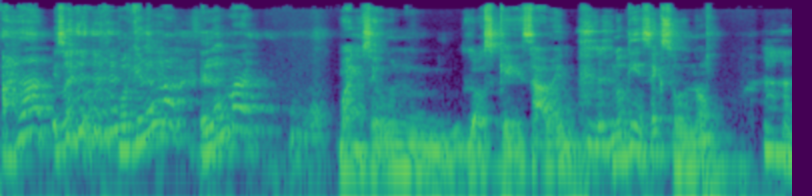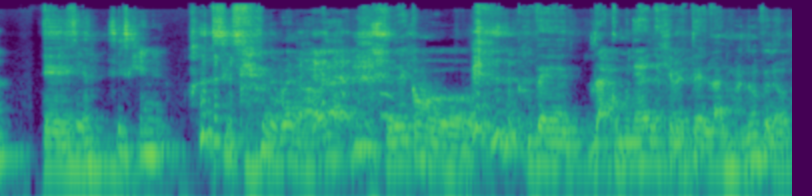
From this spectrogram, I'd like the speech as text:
Ajá, exacto. Porque el alma, el alma, bueno, según los que saben, no tiene sexo, ¿no? Ajá. Eh, cisgénero. Cisgénero, bueno, ahora sería como de la comunidad LGBT el alma, ¿no? Pero,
